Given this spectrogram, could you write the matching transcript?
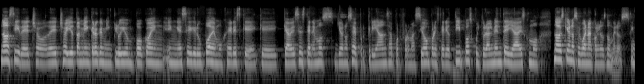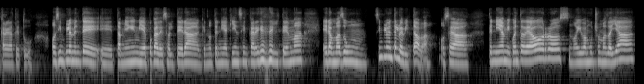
No, sí, de hecho, de hecho yo también creo que me incluyo un poco en, ese grupo de mujeres que, que, a veces tenemos, yo no sé, por crianza, por formación, por estereotipos, culturalmente ya es como, no, es que yo no soy buena con los números, encárgate tú. O simplemente eh, también en mi época de soltera, que no tenía quien se encargue del tema, era más un, simplemente lo evitaba. O sea, tenía mi cuenta de ahorros, no iba mucho más allá,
